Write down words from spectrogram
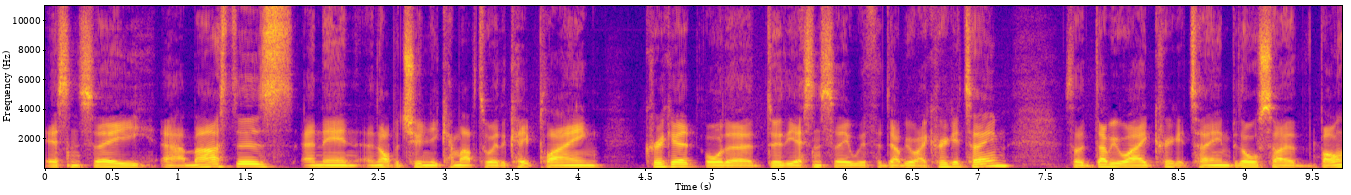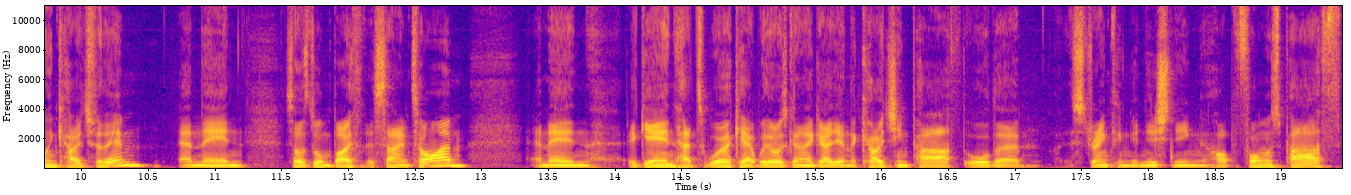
S&C uh, Masters, and then an opportunity come up to either keep playing cricket or to do the S&C with the WA cricket team. So the WA cricket team, but also the bowling coach for them. And then, so I was doing both at the same time. And then again, had to work out whether I was going to go down the coaching path or the strength and conditioning high performance path.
